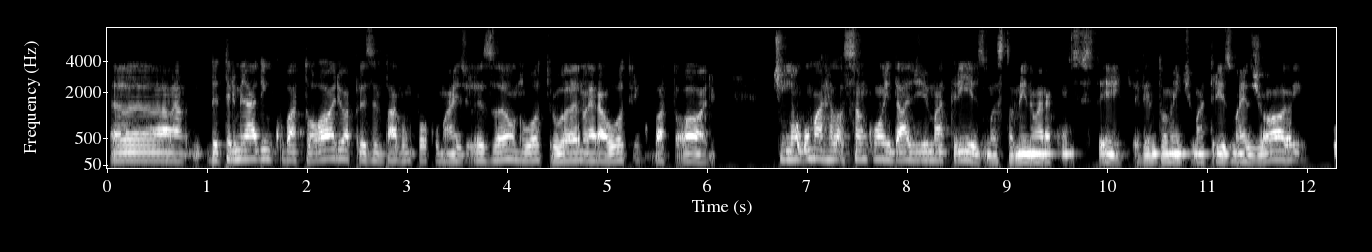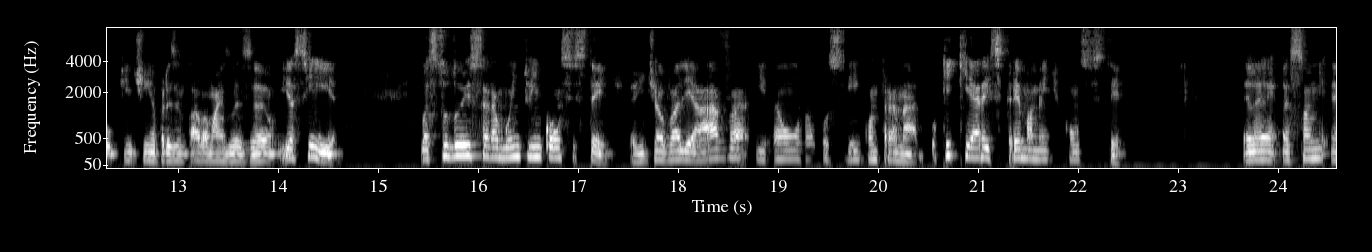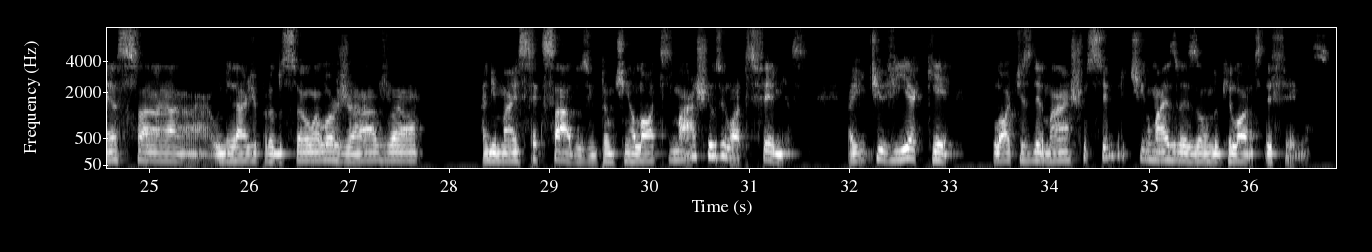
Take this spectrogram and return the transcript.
Uh, determinado incubatório apresentava um pouco mais de lesão, no outro ano era outro incubatório. Tinha alguma relação com a idade de matriz, mas também não era consistente. Eventualmente, matriz mais jovem, o pintinho apresentava mais lesão, e assim ia. Mas tudo isso era muito inconsistente. A gente avaliava e não, não conseguia encontrar nada. O que, que era extremamente consistente? É, essa, essa unidade de produção alojava animais sexados, então tinha lotes machos e lotes fêmeas. A gente via que lotes de machos sempre tinham mais lesão do que lotes de fêmeas.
